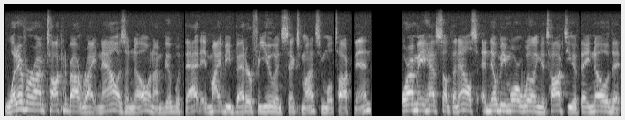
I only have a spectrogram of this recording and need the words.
whatever i'm talking about right now is a no and i'm good with that it might be better for you in six months and we'll talk then or i may have something else and they'll be more willing to talk to you if they know that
